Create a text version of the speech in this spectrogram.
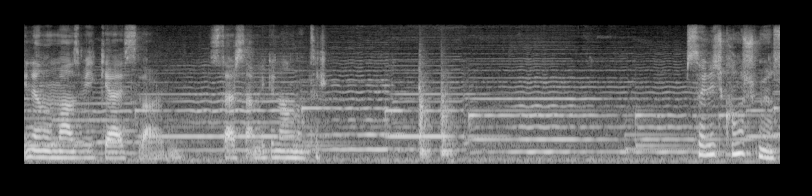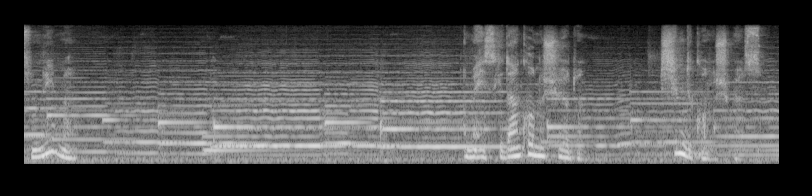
İnanılmaz bir hikayesi var bunun. İstersen bir gün anlatırım. Sen hiç konuşmuyorsun değil mi? Ama eskiden konuşuyordun. Şimdi konuşmuyorsun.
